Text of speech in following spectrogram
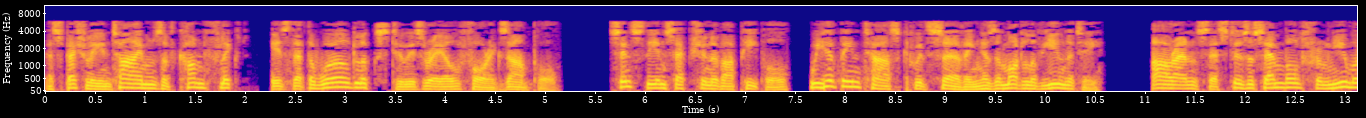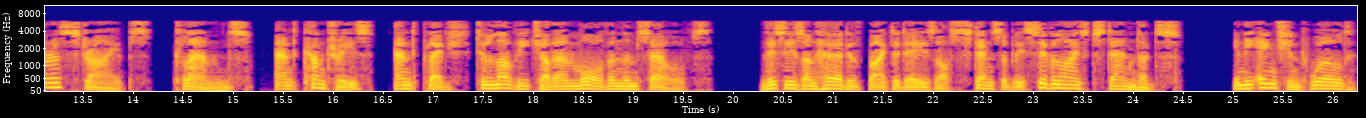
especially in times of conflict, is that the world looks to Israel for example. Since the inception of our people, we have been tasked with serving as a model of unity. Our ancestors assembled from numerous tribes, clans, and countries, and pledged to love each other more than themselves. This is unheard of by today's ostensibly civilized standards. In the ancient world,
